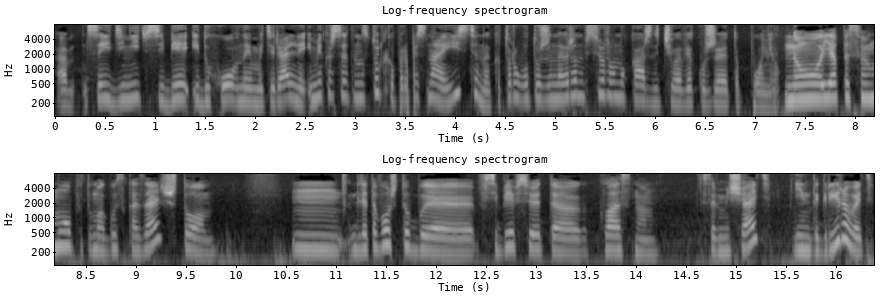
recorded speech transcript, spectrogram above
э, соединить в себе и духовное, и материальное. И мне кажется, это настолько прописная истина, которую вот уже, наверное, все равно каждый человек уже это понял. Но я по своему опыту могу сказать, что для того, чтобы в себе все это классно совмещать и интегрировать,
